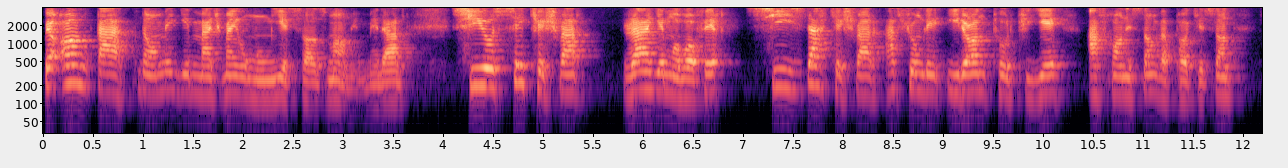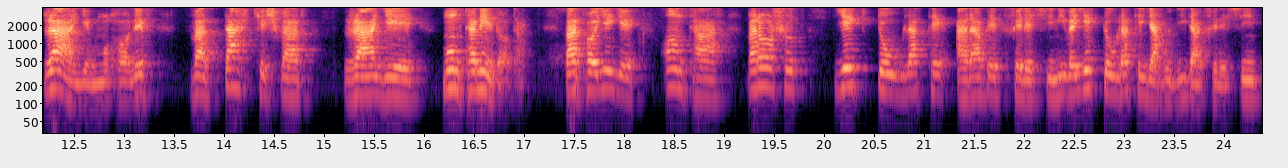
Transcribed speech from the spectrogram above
به آن قطنامه مجمع عمومی سازمان ملل 33 کشور رأی موافق 13 کشور از جمله ایران، ترکیه، افغانستان و پاکستان رأی مخالف و ده کشور رأی ممتنع دادند. بر پایه آن طرح قرار شد یک دولت عرب فلسطینی و یک دولت یهودی در فلسطین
